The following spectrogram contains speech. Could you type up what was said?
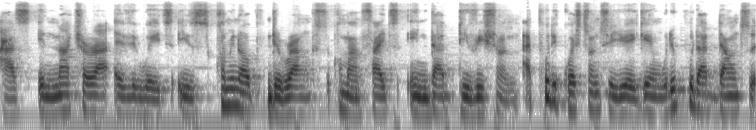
as a natural heavyweight. He's coming up the ranks to come and fight in that division. I put the question to you again. Would you put that down to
